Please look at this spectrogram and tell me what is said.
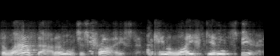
The last Adam, which is Christ, became a life-giving spirit.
